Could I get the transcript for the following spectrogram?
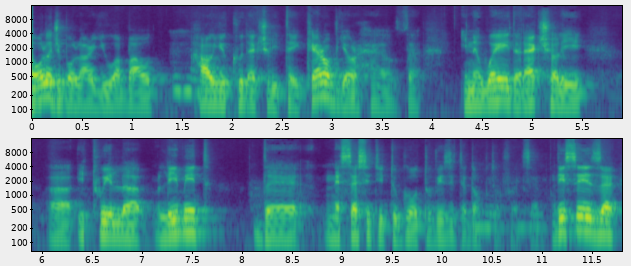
knowledgeable are you about mm-hmm. how you could actually take care of your health in a way that actually it will limit the necessity to go to visit a doctor, for example. This is uh,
